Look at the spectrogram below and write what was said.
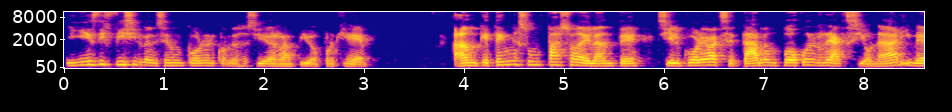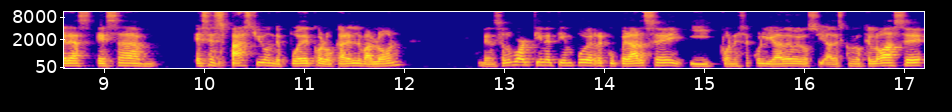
Y es difícil vencer un corner cuando es así de rápido, porque aunque tengas un paso adelante, si el quarterback se tarda un poco en reaccionar y verás esa, ese espacio donde puede colocar el balón, Denzel Ward tiene tiempo de recuperarse y con esa cualidad de velocidades con lo que lo hace,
